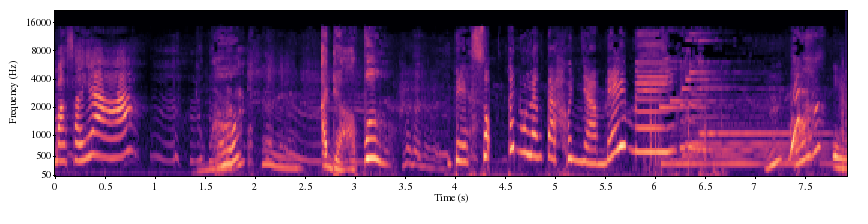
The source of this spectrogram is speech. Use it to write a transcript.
rumah saya. Jom huh? Ada apa? Besok kan ulang tahunnya Meme. Hmm? Oh.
